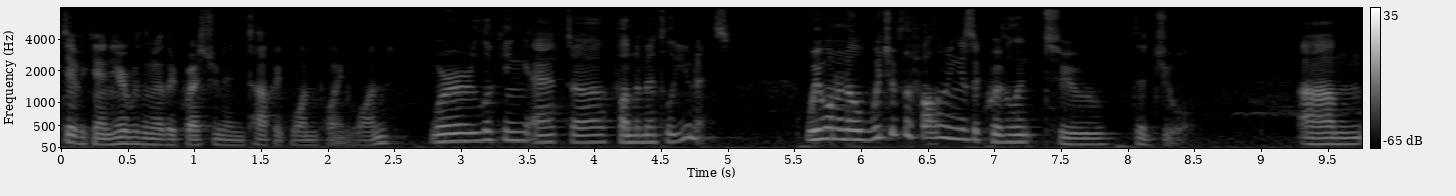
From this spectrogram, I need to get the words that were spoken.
David Kann here with another question in topic 1.1. We're looking at uh, fundamental units. We want to know which of the following is equivalent to the joule. Um,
